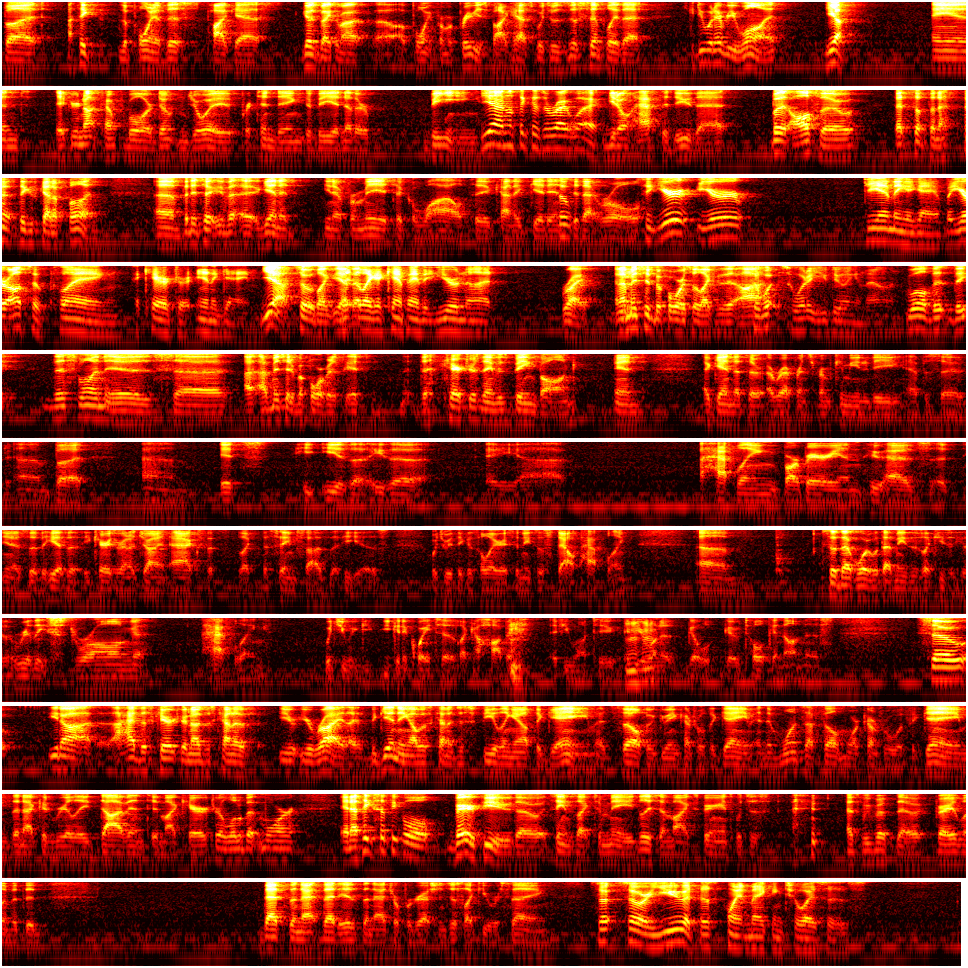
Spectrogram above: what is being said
But I think the point of this podcast goes back to my uh, a point from a previous podcast, which was just simply that you can do whatever you want, Yeah. and if you're not comfortable or don't enjoy pretending to be another being, Yeah, I don't think there's a right way. you don't have to do that. But also, that's something I think is kind of fun. Uh, but it took again, it you know, for me, it took a while to kind of get So- into that role. So you're you're DMing a game, but you're also playing a character in a game. yeah, so like yeah, that's, like a campaign that you're not. right. And I mentioned before, so like the, I, So what? So what are you doing in that one? Well, the, the this one is uh, I, I mentioned it before, but it's it's the character's name is Bing Bong, and again, that's a, a reference from Community episode. Um, but um, it's he, he is a he's a a uh, a halfling barbarian who has a, you know so that he has a he carries around a giant axe that's like the same size that he is, which we think is hilarious, and he's a stout halfling. Um, so that what, what that means is like he's a, he's a really strong halfling, which you would- you could equate to like a hobbit if you want to, if you want to go go Tolkien on this. So you know, I, I had this character, and I just kind of you're, you're right. At the beginning, I was kind of just feeling out the game itself and being comfortable with the game, and then once I felt more comfortable with the game, then I could really dive into my character a little bit more. And I think some people, very few though, it seems like to me, at least in my experience, which is, as we both know, very limited. That's the nat- that is the natural progression, just like you were saying. So so are you at this point making choices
